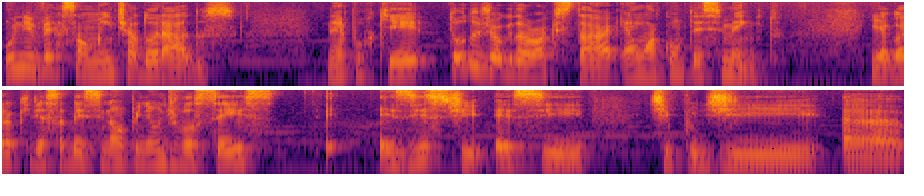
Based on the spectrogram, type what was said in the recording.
universalmente adorados, né? Porque todo jogo da Rockstar é um acontecimento. E agora eu queria saber se, na opinião de vocês, existe esse tipo de. ah,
